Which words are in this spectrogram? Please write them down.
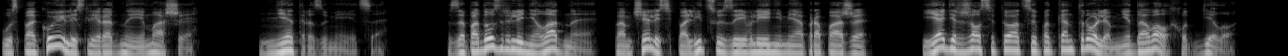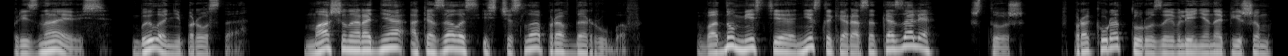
Успокоились ли родные Маши? Нет, разумеется. Заподозрили неладное, помчались в полицию с заявлениями о пропаже. Я держал ситуацию под контролем, не давал ход делу. Признаюсь, было непросто. Машина родня оказалась из числа правдорубов. В одном месте несколько раз отказали. Что ж, в прокуратуру заявление напишем.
